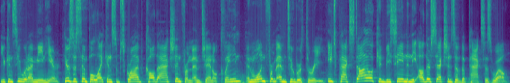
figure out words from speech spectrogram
you can see what I mean here. Here's a simple like and subscribe call to action from mChannel Clean, and one from MTuber 3. Each pack style can be seen in the other sections of the packs as well.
